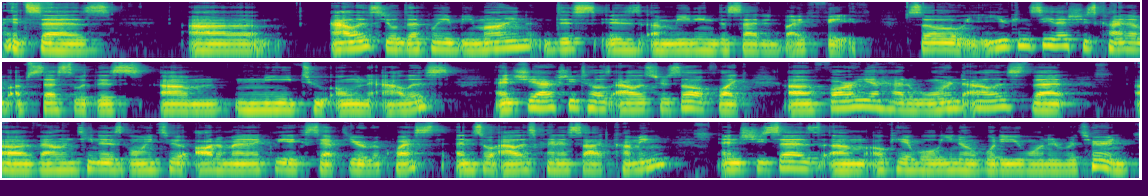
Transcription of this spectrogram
it says, uh, Alice, you'll definitely be mine. This is a meeting decided by faith. So you can see that she's kind of obsessed with this um, need to own Alice. And she actually tells Alice herself, like, uh, Faria had warned Alice that uh, Valentina is going to automatically accept your request. And so Alice kind of saw it coming. And she says, um, okay, well, you know, what do you want in return?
